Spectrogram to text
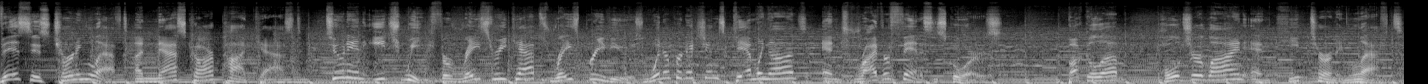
This is Turning Left, a NASCAR podcast. Tune in each week for race recaps, race previews, winner predictions, gambling odds, and driver fantasy scores. Buckle up, hold your line, and keep turning left.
